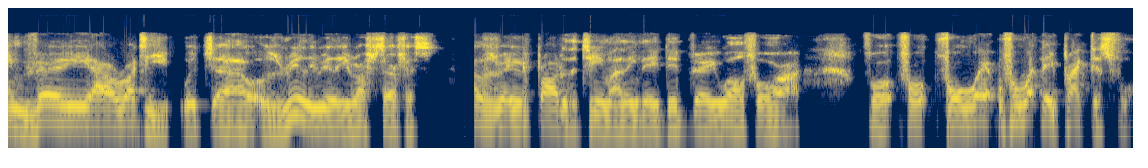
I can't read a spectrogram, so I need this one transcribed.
very rutty, which was really, really rough surface. I was very proud of the team. I think they did very well for for for for, where, for what they practiced for.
